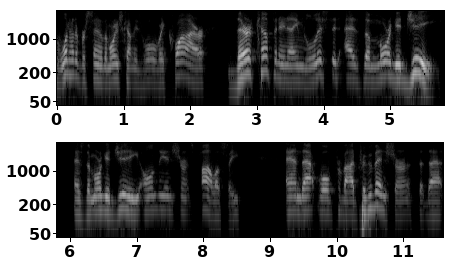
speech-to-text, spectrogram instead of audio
100% of the mortgage companies will require their company name listed as the mortgagee, as the mortgagee on the insurance policy. And that will provide proof of insurance that that,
